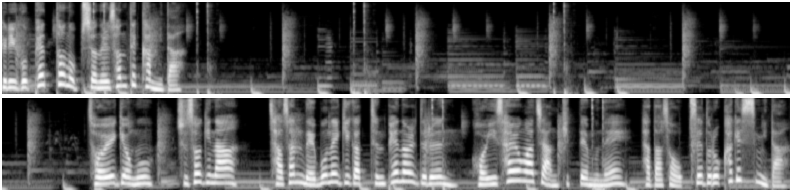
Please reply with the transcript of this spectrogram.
그리고 패턴 옵션을 선택합니다. 저의 경우 주석이나 자산 내보내기 같은 패널들은 거의 사용하지 않기 때문에 닫아서 없애도록 하겠습니다.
